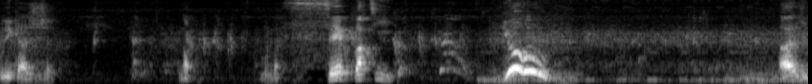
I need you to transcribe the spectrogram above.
ou des cages. Non. Bon bah, c'est parti Youhou Ah, j'ai...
